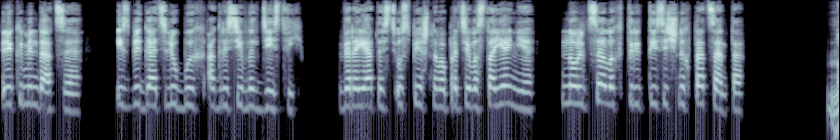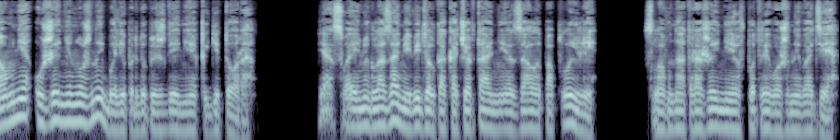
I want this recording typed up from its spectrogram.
Рекомендация. Избегать любых агрессивных действий. Вероятность успешного противостояния 0,03%. Но мне уже не нужны были предупреждения Кагитора. Я своими глазами видел, как очертания зала поплыли, словно отражение в потревоженной воде.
